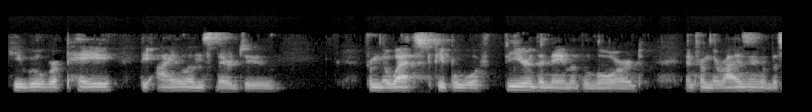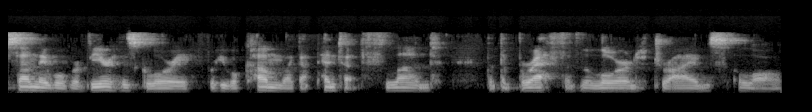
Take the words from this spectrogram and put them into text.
He will repay the islands their due. From the west, people will fear the name of the Lord, and from the rising of the sun, they will revere his glory, for he will come like a pent up flood that the breath of the Lord drives along.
